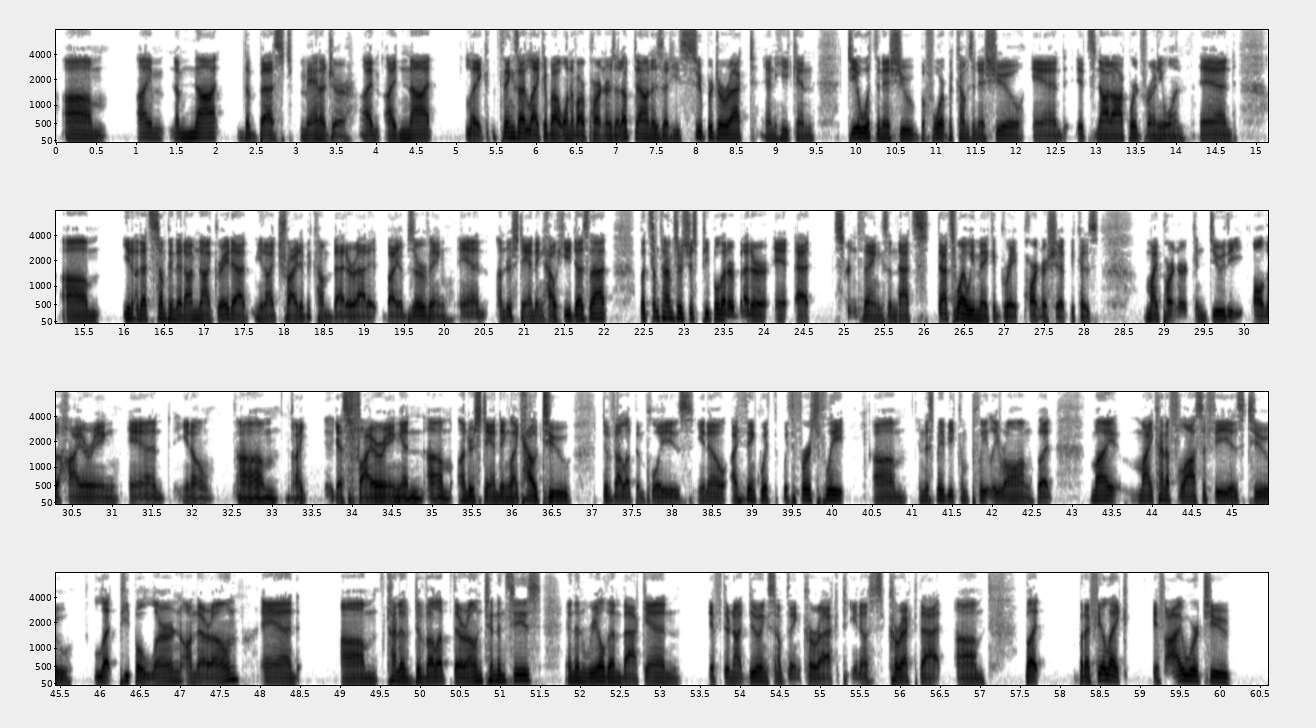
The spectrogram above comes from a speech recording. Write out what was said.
um, I'm I'm not the best manager. I'm I'm not like things I like about one of our partners at Updown is that he's super direct and he can deal with an issue before it becomes an issue, and it's not awkward for anyone. And um, you know, that's something that I'm not great at. You know, I try to become better at it by observing and understanding how he does that. But sometimes there's just people that are better at, certain things. And that's, that's why we make a great partnership because my partner can do the, all the hiring and, you know, um, I, I guess firing and, um, understanding like how to develop employees. You know, I think with, with First Fleet, um, and this may be completely wrong, but my my kind of philosophy is to let people learn on their own and um, kind of develop their own tendencies and then reel them back in if they're not doing something correct. You know, correct that. Um, but but I feel like if I were to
